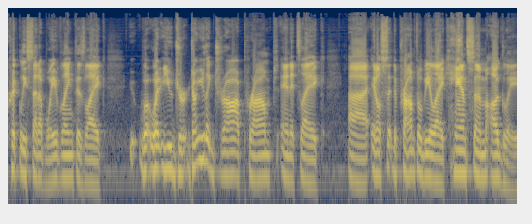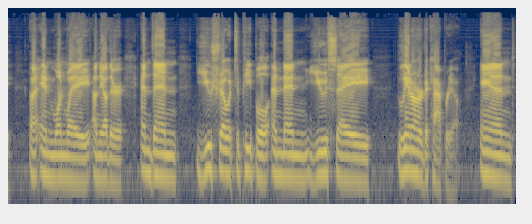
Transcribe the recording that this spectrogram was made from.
quickly set up wavelength is like what, what you don't you like draw a prompt and it's like uh, it'll the prompt will be like handsome, ugly uh, in one way, on the other, and then you show it to people, and then you say Leonardo DiCaprio, and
